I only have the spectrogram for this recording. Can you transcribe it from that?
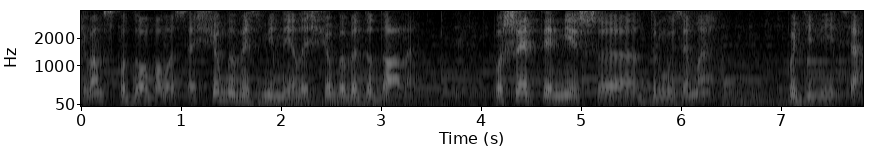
чи вам сподобалося, що би ви змінили, що би ви додали. Поширте між е, друзями, поділіться,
